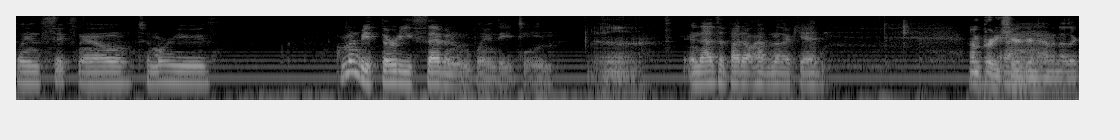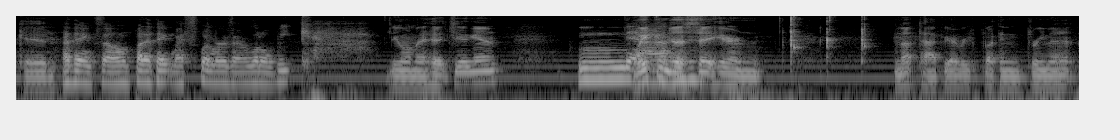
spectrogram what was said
Blaine's six now. Two more years. I'm gonna be 37 when Blaine's 18, Uh, and that's if I don't have another kid. I'm pretty sure you're gonna have ah. another kid. I think so, but I think my swimmers are a little weak. Do you want me to hit you again? Nah. We can just sit here and nut tap you every fucking three minutes.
